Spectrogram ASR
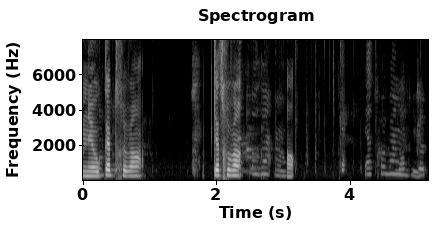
est au 80... 80... 81. Un. 82. quatre-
